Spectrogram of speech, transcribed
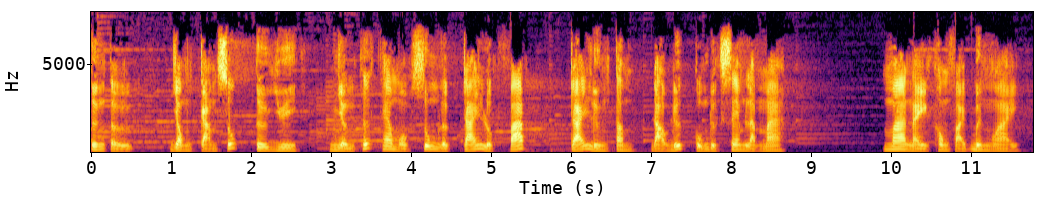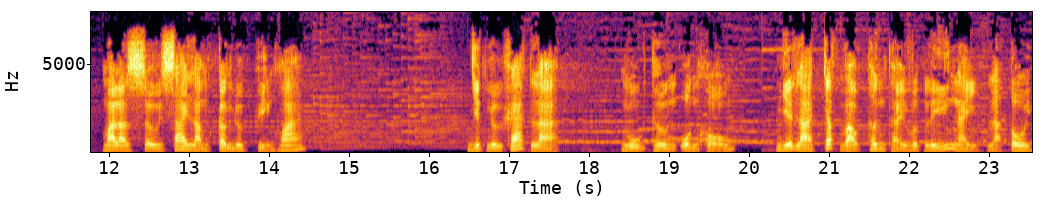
Tương tự, dòng cảm xúc, tư duy, nhận thức theo một xung lực trái luật pháp, trái lương tâm, đạo đức cũng được xem là ma. Ma này không phải bên ngoài, mà là sự sai lầm cần được chuyển hóa. Dịch ngữ khác là ngũ thường uẩn khổ, nghĩa là chấp vào thân thể vật lý này là tôi.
